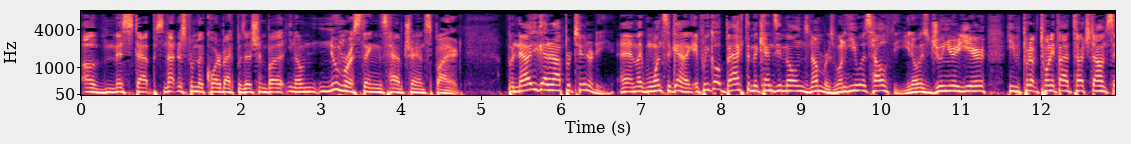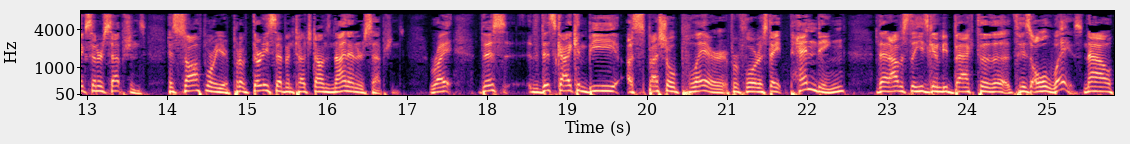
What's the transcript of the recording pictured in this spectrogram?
of missteps, not just from the quarterback position, but you know, numerous things have transpired. But now you got an opportunity, and like once again, like if we go back to McKenzie Milton's numbers when he was healthy, you know, his junior year he put up 25 touchdowns, six interceptions. His sophomore year put up 37 touchdowns, nine interceptions. Right? This this guy can be a special player for Florida State, pending that obviously he's going to be back to the to his old ways. Now,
